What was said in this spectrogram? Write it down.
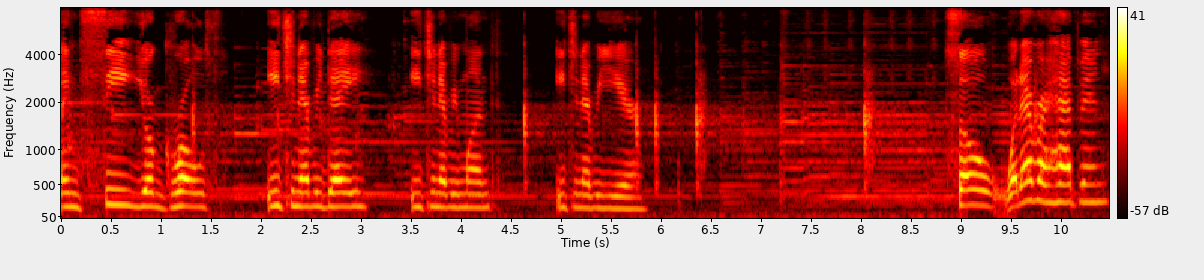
and see your growth each and every day, each and every month, each and every year. So, whatever happened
